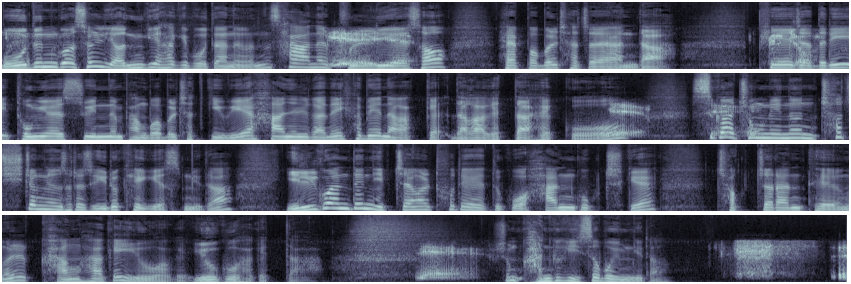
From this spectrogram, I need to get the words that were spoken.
모든 것을 연기하기보다는 사안을 예, 분리해서 해법을 찾아야 한다. 피해자들이 동의할 수 있는 방법을 찾기 위해 한일 간의 협의에 나가겠다 했고 예. 스가 네. 총리는 첫 시정연설에서 이렇게 얘기했습니다. 일관된 입장을 토대에 두고 한국 측에 적절한 대응을 강하게 요구하겠다. 네. 좀 간극이 있어 보입니다. 네,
